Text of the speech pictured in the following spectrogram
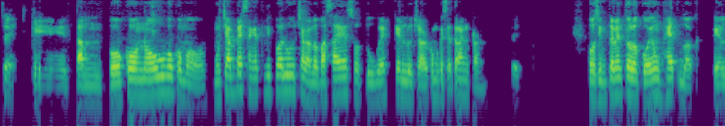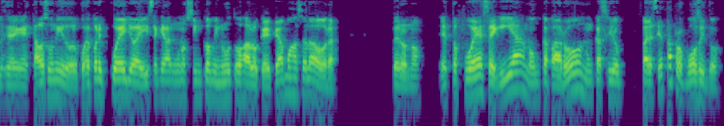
Sí. Que tampoco no hubo como muchas veces en este tipo de lucha, cuando pasa eso, tú ves que el luchador como que se trancan. Sí o simplemente lo coge un headlock, que en Estados Unidos lo coge por el cuello, ahí se quedan unos cinco minutos a lo que ¿qué vamos a hacer ahora. Pero no, esto fue, seguía, nunca paró, nunca sido, parecía hasta a propósito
